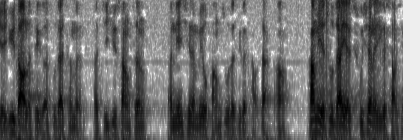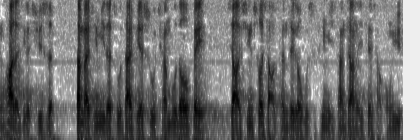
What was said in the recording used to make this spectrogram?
也遇到了这个住宅成本呃急剧上升，呃年轻人没有房住的这个挑战啊。他们也住宅也出现了一个小型化的这个趋势，三百平米的住宅别墅全部都被小型缩小成这个五十平米像这样的一些小公寓。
